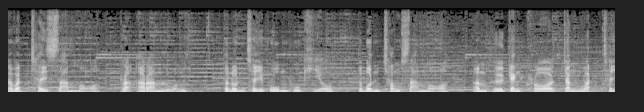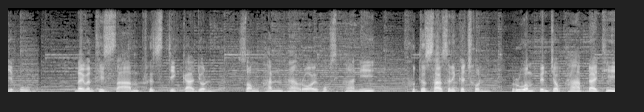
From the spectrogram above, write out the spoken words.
นวัดชัยสามหมอ พระอารามหลวง ถนนชัยภูมิภูเขียว ตำบลช่องสามหมอ อำเภอแก้งเคราะจังหวัดชัยภูมิ ในวันที่ 3 พฤศจิกายน 2565 นี้ พุทธศาสนิกชนร่วมเป็นเจ้าภาพได้ที่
